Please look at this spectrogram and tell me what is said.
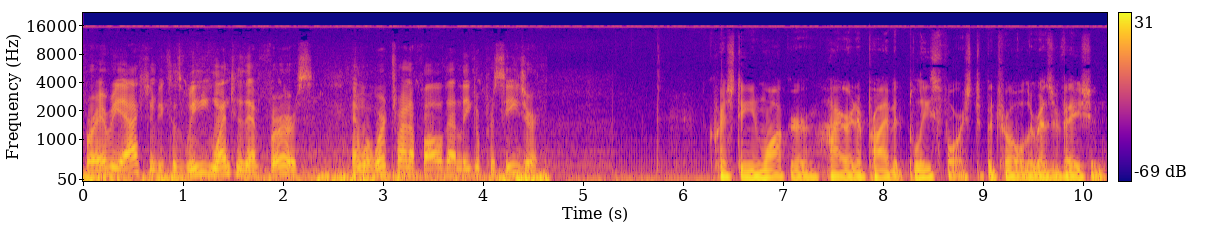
for every action because we went to them first, and we're trying to follow that legal procedure. Christine Walker hired a private police force to patrol the reservation.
